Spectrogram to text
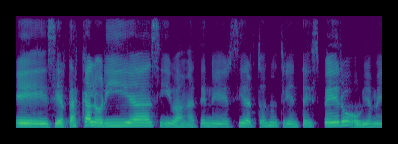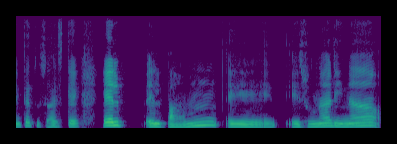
eh, ciertas calorías y van a tener ciertos nutrientes, pero obviamente tú sabes que el el pan eh, es una harina,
